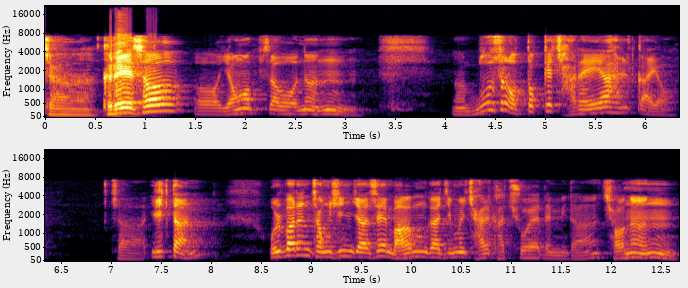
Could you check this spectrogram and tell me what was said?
자, 그래서 어, 영업사원은 어, 무엇을 어떻게 잘해야 할까요? 자, 일단 올바른 정신 자세, 마음가짐을 잘 갖추어야 됩니다. 저는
